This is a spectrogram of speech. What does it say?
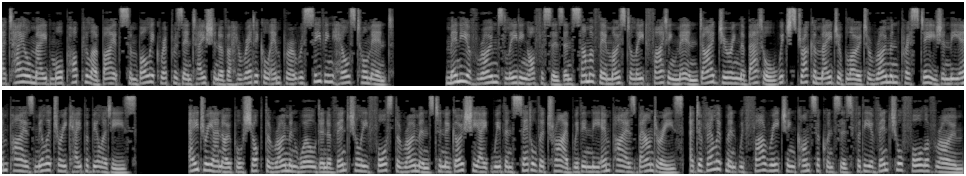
a tale made more popular by its symbolic representation of a heretical emperor receiving hell's torment. Many of Rome's leading officers and some of their most elite fighting men died during the battle which struck a major blow to Roman prestige and the empire's military capabilities. Adrianople shocked the Roman world and eventually forced the Romans to negotiate with and settle the tribe within the empire's boundaries, a development with far-reaching consequences for the eventual fall of Rome.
